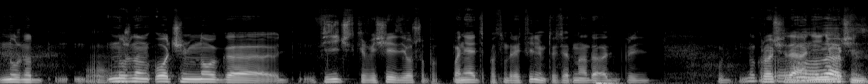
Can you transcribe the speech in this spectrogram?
нужно, А. нужно очень много физических вещей сделать, чтобы понять и посмотреть фильм. То есть это надо... Ну, короче, да, Ну они не да, очень...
